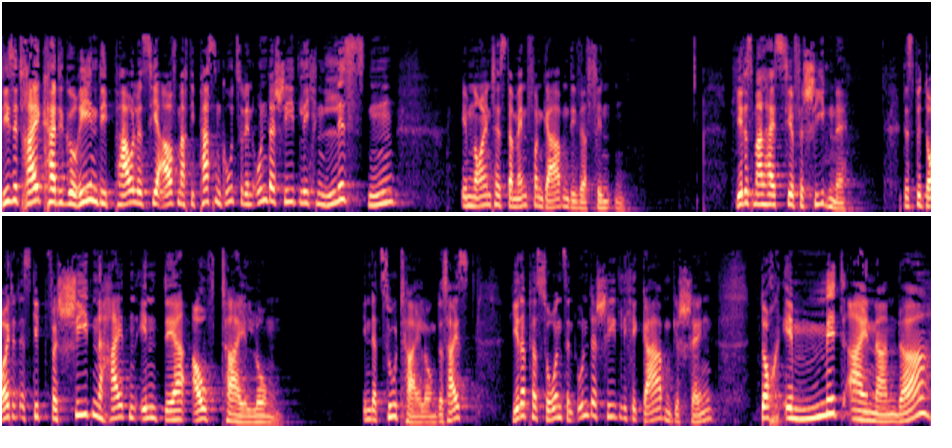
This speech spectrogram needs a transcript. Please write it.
Diese drei Kategorien, die Paulus hier aufmacht, die passen gut zu den unterschiedlichen Listen im Neuen Testament von Gaben, die wir finden. Jedes Mal heißt es hier verschiedene. Das bedeutet, es gibt Verschiedenheiten in der Aufteilung, in der Zuteilung. Das heißt, jeder Person sind unterschiedliche Gaben geschenkt, doch im Miteinander,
